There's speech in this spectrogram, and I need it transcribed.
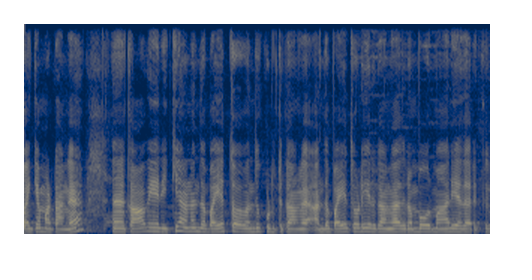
வைக்க மாட்டாங்க. காவேரிக்கு ஆனால் அந்த பயத்தை வந்து கொடுத்துட்டாங்க. அந்த பயத்தோடயே இருக்காங்க. அது ரொம்ப ஒரு மாதிரியாக தான் இருக்குது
